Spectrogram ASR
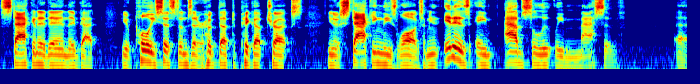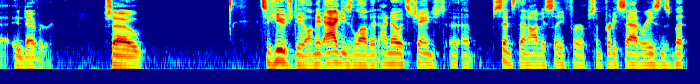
stacking it in. They've got you know pulley systems that are hooked up to pickup trucks. You know, stacking these logs. I mean, it is a absolutely massive uh, endeavor. So It's a huge deal. I mean, Aggies love it. I know it's changed uh, uh, since then, obviously, for some pretty sad reasons. But,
